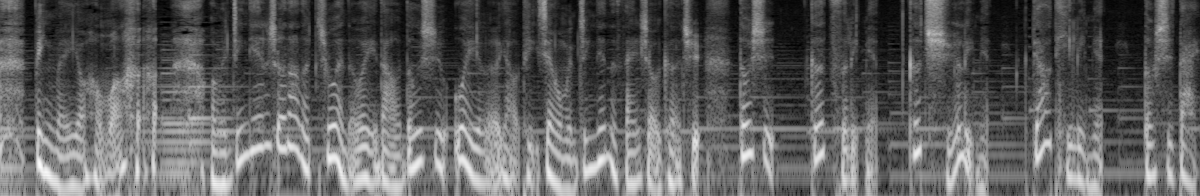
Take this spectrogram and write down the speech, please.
并没有，好吗？我们今天说到的初吻的味道，都是为了要体现我们今天的三首歌曲，都是歌词里面、歌曲里面、标题里面都是带。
